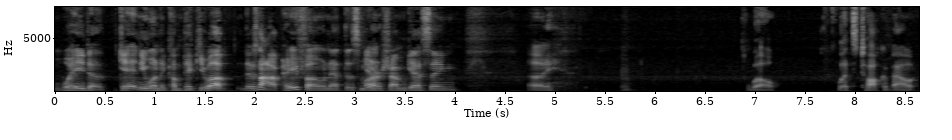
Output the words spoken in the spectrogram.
way to get anyone to come pick you up. There's not a payphone at this Yeah. marsh, I'm guessing. Uh, well let's talk about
